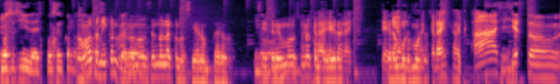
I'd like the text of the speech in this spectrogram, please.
no sé si después él conoció. No, también con... ah, pero no, no, ustedes no la conocieron, pero sí, tenemos una Ah, caray, ah, compañera. caray. era mormona. ah, caray, sí, Sí. cierto.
